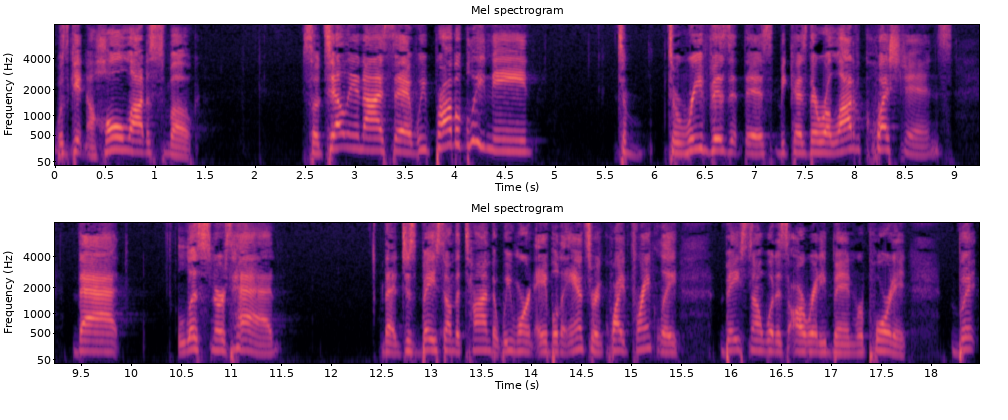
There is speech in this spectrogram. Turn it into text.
was getting a whole lot of smoke. So Telly and I said we probably need to to revisit this because there were a lot of questions that listeners had that just based on the time that we weren't able to answer and quite frankly based on what has already been reported. But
